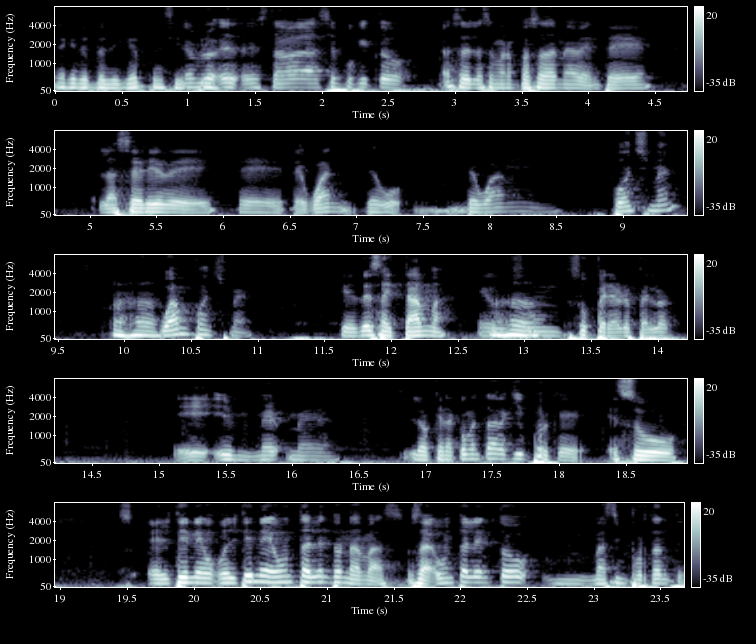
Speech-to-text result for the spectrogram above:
El que te platiqué al Por principio. ejemplo, eh, estaba hace poquito, hace la semana pasada me aventé la serie de, de, de One, de, de One Punch Man. Ajá. One Punch Man, que es de Saitama, es Ajá. un superhéroe pelón. Y, y me, me- lo quería comentar aquí porque es su, Él tiene, él tiene un talento nada más. O sea, un talento más importante.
